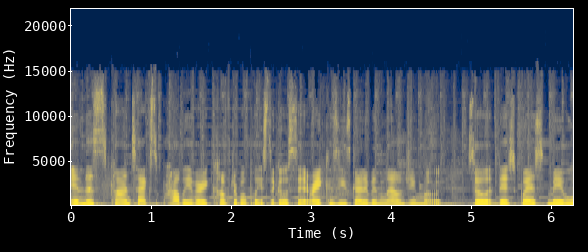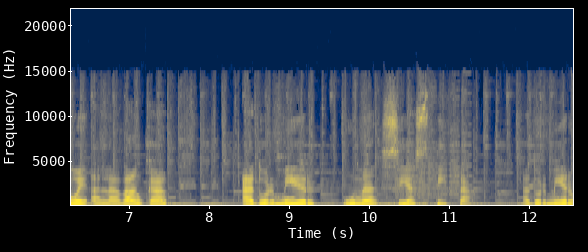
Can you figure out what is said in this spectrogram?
in this context, probably a very comfortable place to go sit, right? Because he's kind of in lounging mode. So, después me voy a la banca a dormir una siestita. A dormir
